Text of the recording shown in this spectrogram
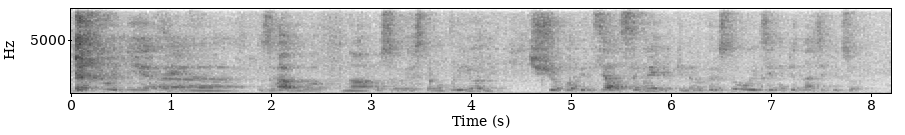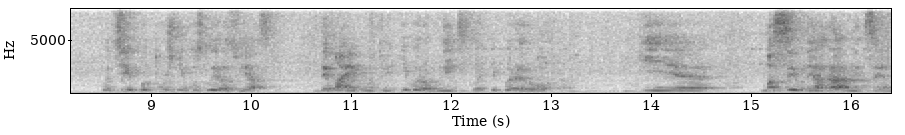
Я сьогодні е, згадував на особистому прийомі, що потенціал Семенівки не використовується і на 15%. Оці потужні вузли розв'язки, де має бути і виробництво, і переробка, і е, масивний аграрний центр.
